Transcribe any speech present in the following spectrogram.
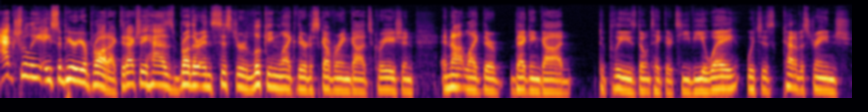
actually a superior product. It actually has brother and sister looking like they're discovering God's creation and not like they're begging God to please don't take their TV away, which is kind of a strange,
